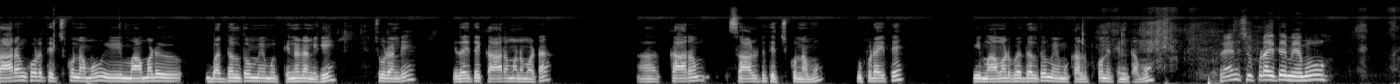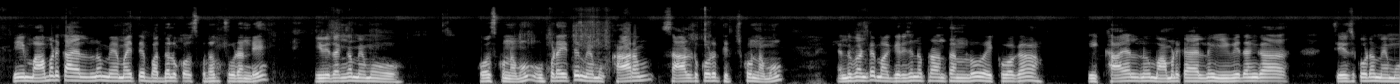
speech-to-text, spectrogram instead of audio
కారం కూడా తెచ్చుకున్నాము ఈ మామిడి బద్దలతో మేము తినడానికి. చూడండి ఇదైతే కారం అనమాట కారం సాల్ట్ తెచ్చుకున్నాము. ఇప్పుడైతే ఈ మామిడి బద్దలతో మేము కలుపుకొని తింటాము. ఫ్రెండ్స్ ఇప్పుడైతే మేము ఈ మామిడికాయలను మేమైతే బద్దలు కోసుకున్నాం చూడండి. ఈ విధంగా మేము కోసుకున్నాము. ఇప్పుడైతే మేము కారం సాల్ట్ కూడా తెచ్చుకున్నాము. ఎందుకంటే మా గిరిజన ప్రాంతంలో ఎక్కువగా ఈ కాయలను మామిడికాయలను ఈ విధంగా చేసి కూడా మేము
